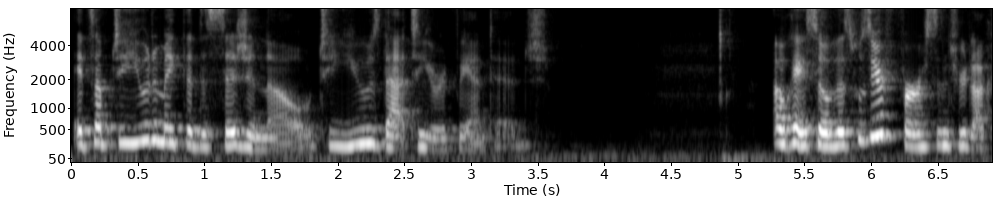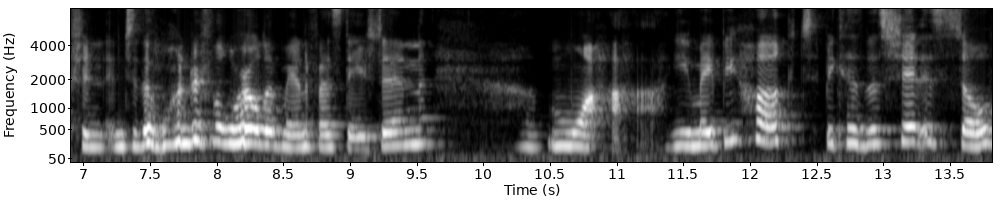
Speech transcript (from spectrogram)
It's up to you to make the decision, though, to use that to your advantage. Okay, so this was your first introduction into the wonderful world of manifestation, mwahaha, you may be hooked because this shit is so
